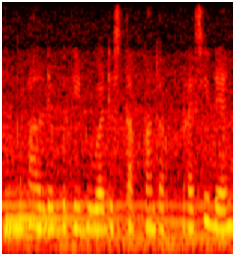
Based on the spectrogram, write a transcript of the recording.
Kepala Deputi 2 di staf kantor presiden,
